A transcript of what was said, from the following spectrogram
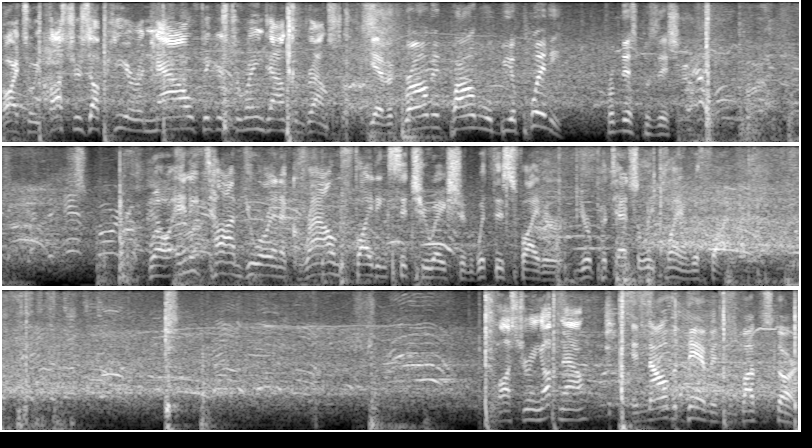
All right, so he postures up here and now figures to rain down some ground strikes. Yeah, the ground and pound will be a plenty from this position. Well, anytime you are in a ground fighting situation with this fighter, you're potentially playing with fire. Posturing up now. And now the damage is about to start.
